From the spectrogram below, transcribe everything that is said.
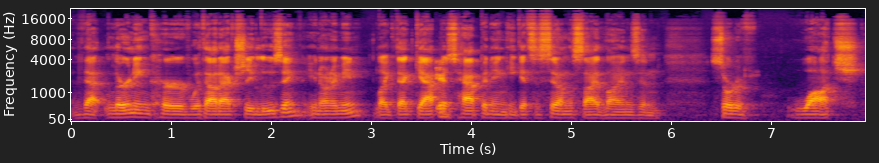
that learning curve without actually losing. You know what I mean? Like that gap Yeah. is happening. He gets to sit on the sidelines and sort of watch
